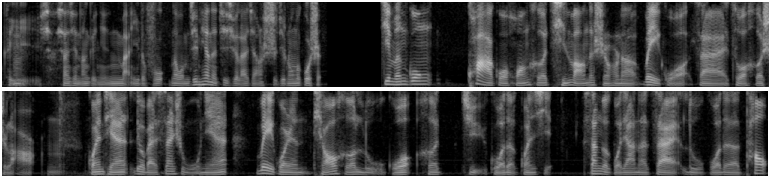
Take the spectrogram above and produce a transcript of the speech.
可嗯以相相信能给您满意的服务。那我们今天呢，继续来讲《史记》中的故事。晋文公跨过黄河秦王的时候呢，魏国在做和事佬。嗯，公元前六百三十五年，魏国人调和鲁国和莒国的关系。三个国家呢，在鲁国的涛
